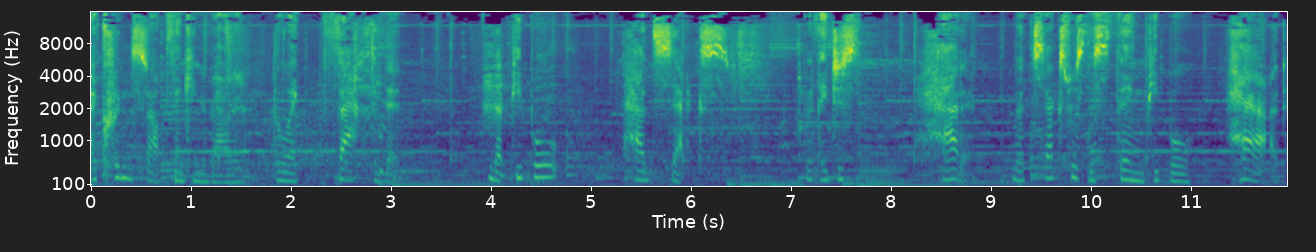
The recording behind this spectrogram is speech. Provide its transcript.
I couldn't stop thinking about it. The like fact of it. That people had sex. That they just had it. That sex was this thing people had.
